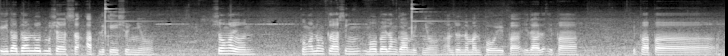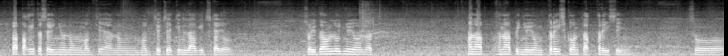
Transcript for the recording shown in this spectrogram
ida-download mo siya sa application nyo so ngayon kung anong klaseng mobile ang gamit nyo andun naman po ipa, ilala, ipa ipapa papakita sa inyo nung mag nung magche-check-in luggage kayo So i-download nyo yon at hanap, hanapin nyo yung trace contact tracing. So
